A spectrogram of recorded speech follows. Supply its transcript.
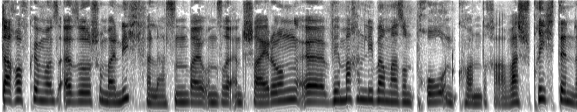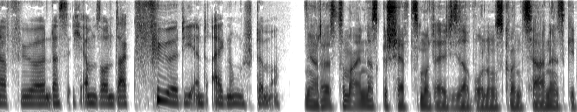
darauf können wir uns also schon mal nicht verlassen bei unserer Entscheidung. Äh, wir machen lieber mal so ein Pro und Contra. Was spricht denn dafür, dass ich am Sonntag für die Enteignung stimme? Ja, da ist zum einen das Geschäftsmodell dieser Wohnungskonzerne. Es geht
